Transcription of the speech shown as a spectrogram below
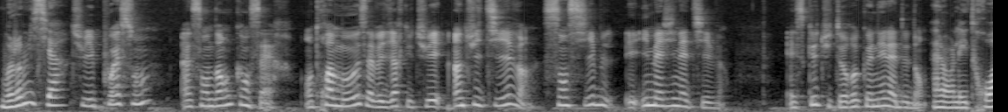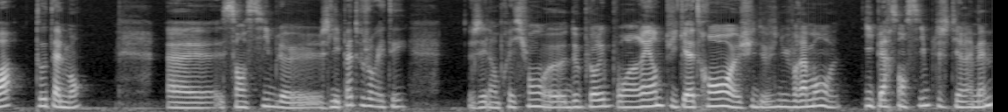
Bonjour Missia. Tu es poisson, ascendant cancer. En trois mots, ça veut dire que tu es intuitive, sensible et imaginative. Est-ce que tu te reconnais là-dedans? Alors les trois, totalement. Euh, sensible, euh, je l'ai pas toujours été. J'ai l'impression euh, de pleurer pour un rien depuis 4 ans. Je suis devenue vraiment hypersensible, je dirais même.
